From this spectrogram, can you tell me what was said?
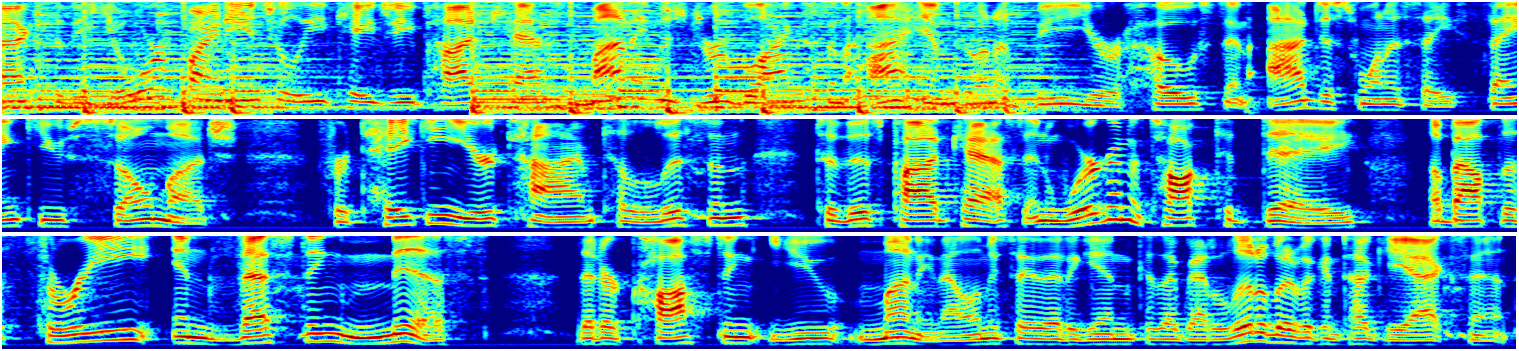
back to the Your Financial EKG podcast. My name is Drew Blackston. I am going to be your host, and I just want to say thank you so much for taking your time to listen to this podcast. And we're going to talk today about the three investing myths that are costing you money. Now, let me say that again because I've got a little bit of a Kentucky accent.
